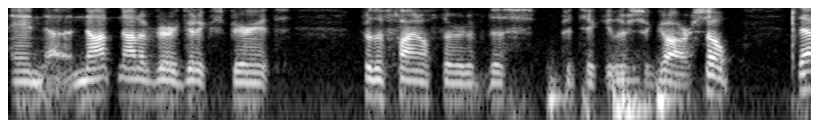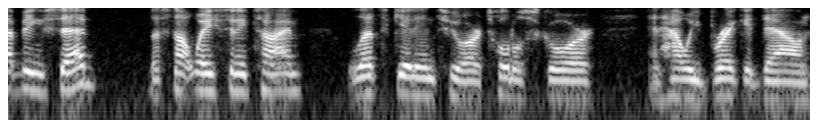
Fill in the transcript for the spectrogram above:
and uh, not not a very good experience for the final third of this particular cigar. So, that being said, let's not waste any time. Let's get into our total score and how we break it down,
